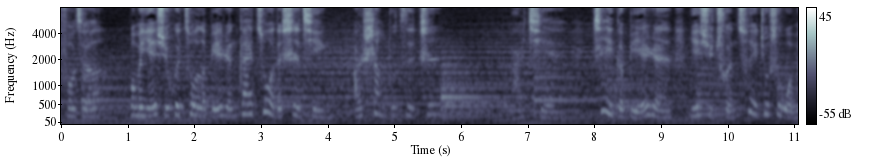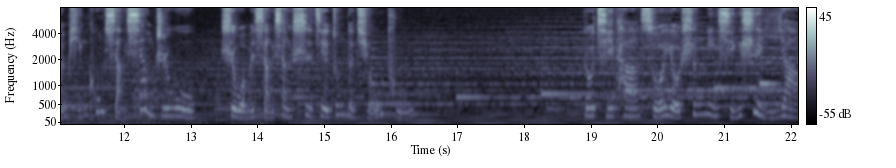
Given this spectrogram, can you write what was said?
否则我们也许会做了别人该做的事情而尚不自知，而且这个别人也许纯粹就是我们凭空想象之物，是我们想象世界中的囚徒。如其他所有生命形式一样，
